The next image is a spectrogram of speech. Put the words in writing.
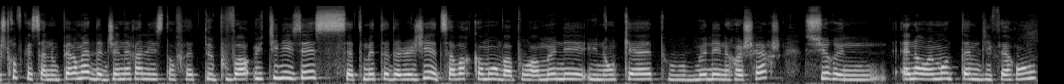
je trouve que ça nous permet d'être généraliste en fait, de pouvoir utiliser cette méthodologie et de savoir comment on va pouvoir mener une enquête ou mener une recherche sur une, énormément de thèmes différents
